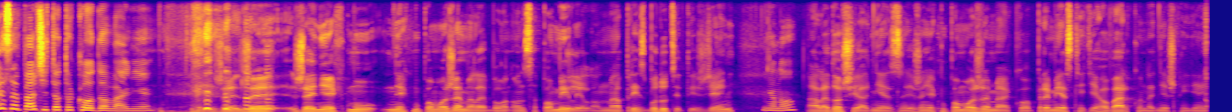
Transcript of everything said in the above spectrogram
Mne sa páči toto kódovanie. Hej, že, že, že nech, mu, nech mu pomôžeme, lebo on, on sa pomýlil. On mal prísť budúci týždeň, Áno. ale došiel dnes, že nech mu pomôžeme ako premiestniť jeho várku na dnešný deň.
